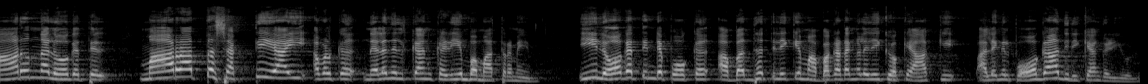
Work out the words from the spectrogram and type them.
മാറുന്ന ലോകത്തിൽ മാറാത്ത ശക്തിയായി അവൾക്ക് നിലനിൽക്കാൻ കഴിയുമ്പോൾ മാത്രമേ ഈ ലോകത്തിന്റെ പോക്ക് അബദ്ധത്തിലേക്കും അപകടങ്ങളിലേക്കും ഒക്കെ ആക്കി അല്ലെങ്കിൽ പോകാതിരിക്കാൻ കഴിയുള്ളൂ.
